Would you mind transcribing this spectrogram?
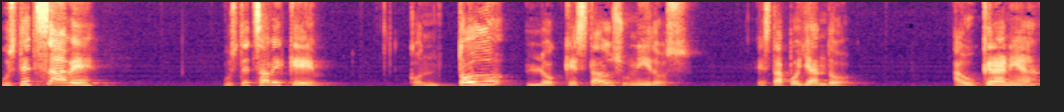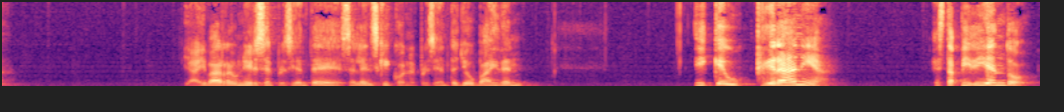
Usted sabe, usted sabe que con todo lo que Estados Unidos está apoyando a Ucrania, y ahí va a reunirse el presidente Zelensky con el presidente Joe Biden, y que Ucrania está pidiendo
